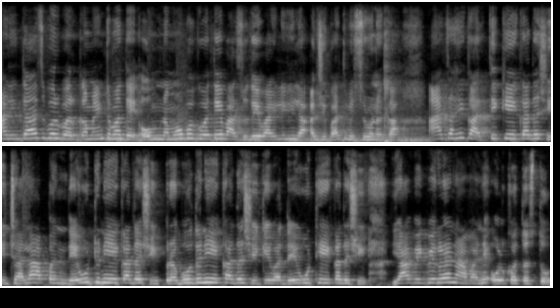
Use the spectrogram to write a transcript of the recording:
आणि त्याचबरोबर कमेंटमध्ये ओम नमो भगवते वासुदेवाय लिहिला अजिबात विसरू नका. आज आहे कार्तिकी एकादशी ज्याला आपण देवउठणी एकादशी प्रबोधनी एकादशी किंवा देवउठी एकादशी या वेगवेगळ्या नावाने ओळखत असतो.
